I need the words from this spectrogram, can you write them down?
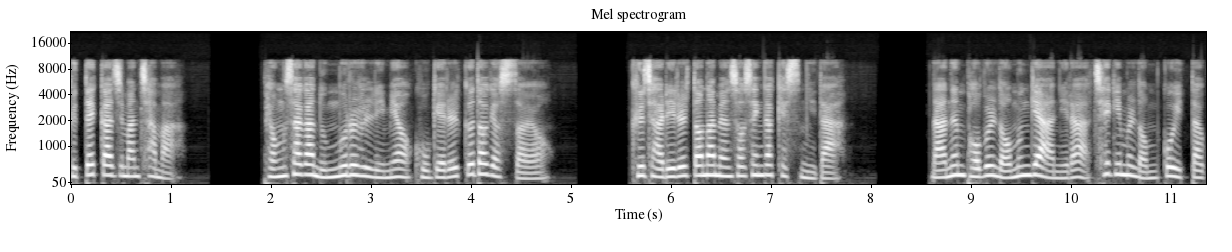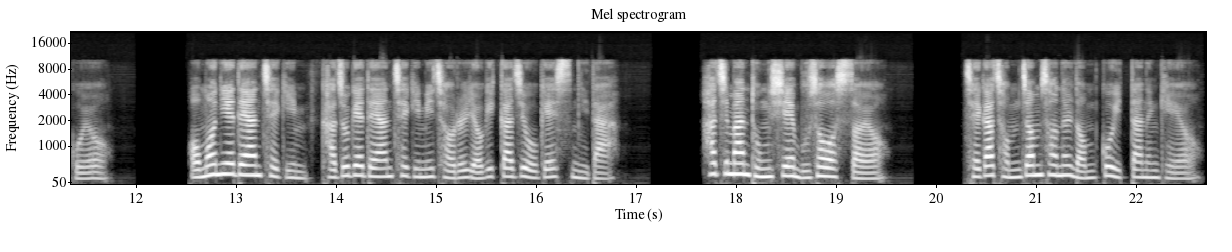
그때까지만 참아. 병사가 눈물을 흘리며 고개를 끄덕였어요. 그 자리를 떠나면서 생각했습니다. 나는 법을 넘은 게 아니라 책임을 넘고 있다고요. 어머니에 대한 책임, 가족에 대한 책임이 저를 여기까지 오게 했습니다. 하지만 동시에 무서웠어요. 제가 점점 선을 넘고 있다는 게요.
